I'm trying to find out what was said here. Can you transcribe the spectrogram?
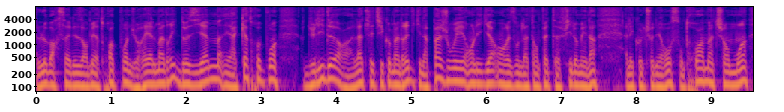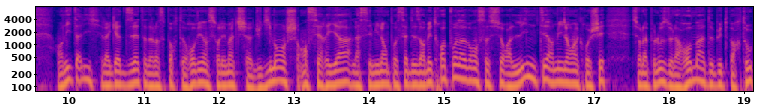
Le Barça est désormais à 3 points du Real Madrid, deuxième, et à 4 points du leader, l'Atlético Madrid, qui n'a pas joué en Liga en raison de la tempête Filomena. Les Colchoneros sont 3 matchs en moins. En Italie, la Gazette dello Sport revient sur les matchs du dimanche. En Serie A, l'AC Milan possède désormais 3 points d'avance sur l'Inter Milan accroché sur la pelouse de la Roma, de buts partout.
